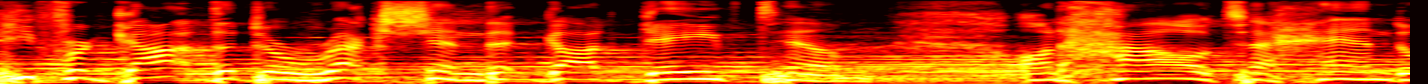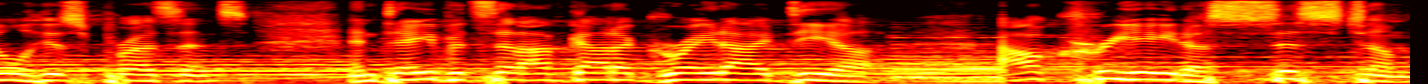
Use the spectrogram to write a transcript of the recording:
He forgot the direction that God gave him on how to handle his presence. And David said, I've got a great idea. I'll create a system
